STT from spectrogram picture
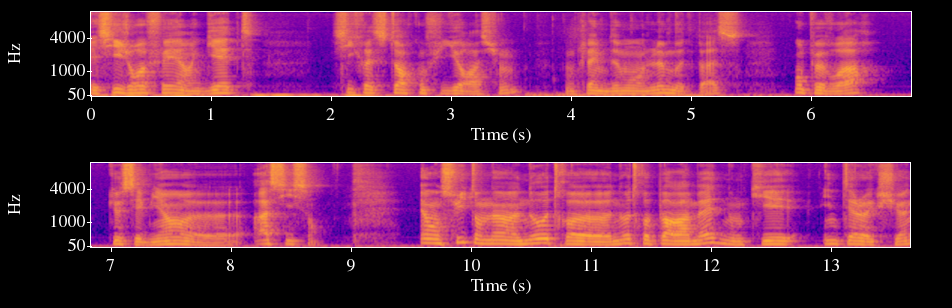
Et si je refais un get secret store configuration, donc là, il me demande le mot de passe, on peut voir que c'est bien euh, à 600. Et ensuite, on a un autre, euh, autre paramètre donc, qui est interaction,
